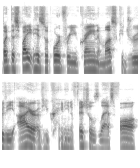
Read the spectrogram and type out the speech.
But despite his support for Ukraine, Musk drew the ire of Ukrainian officials last fall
